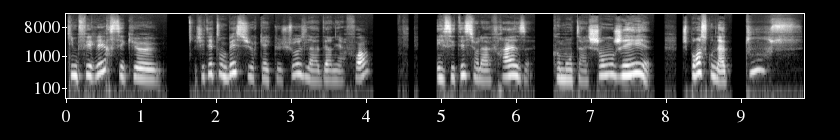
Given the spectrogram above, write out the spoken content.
qui me fait rire, c'est que j'étais tombée sur quelque chose la dernière fois et c'était sur la phrase comment t'as changé? Je pense qu'on a tous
